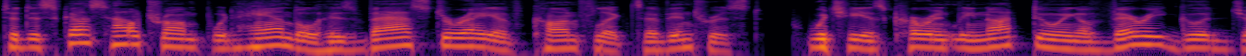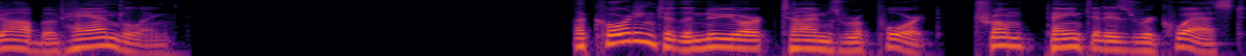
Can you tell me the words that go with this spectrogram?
to discuss how Trump would handle his vast array of conflicts of interest, which he is currently not doing a very good job of handling According to the New York Times report, Trump painted his request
